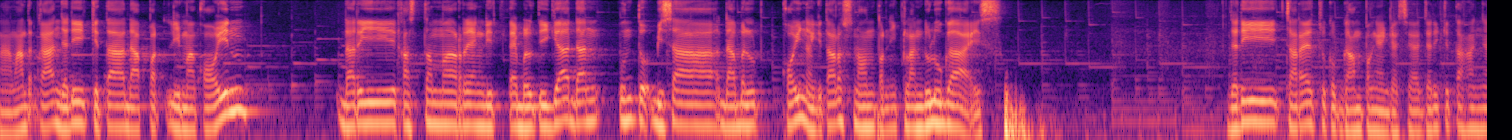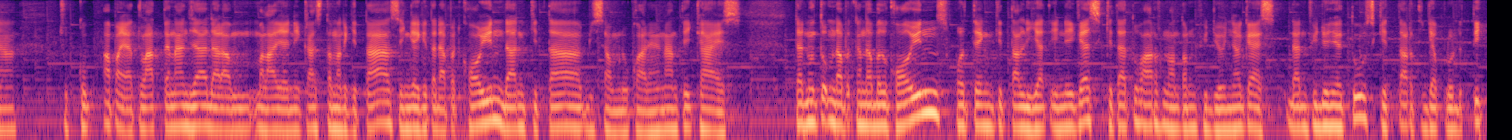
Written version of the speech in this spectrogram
nah mantap kan? Jadi kita dapat 5 koin dari customer yang di table 3 dan untuk bisa double koinnya kita harus nonton iklan dulu guys jadi caranya cukup gampang ya guys ya. Jadi kita hanya cukup apa ya telaten aja dalam melayani customer kita sehingga kita dapat koin dan kita bisa menukarnya nanti guys. Dan untuk mendapatkan double coin seperti yang kita lihat ini guys kita tuh harus nonton videonya guys. Dan videonya itu sekitar 30 detik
